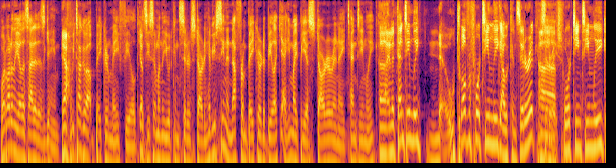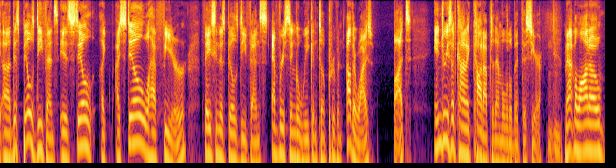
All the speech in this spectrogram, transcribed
What about on the other side of this game? Yeah. If we talk about Baker Mayfield. Is he someone that you would consider starting? Have you seen enough from Baker to be like, yeah, he might be a starter in a 10 team league? Uh, in a 10 team league, no. 12 or 14 league, I would consider it. Consideration. 14 team league, uh, this Bills defense is still like, I still will have fear facing this Bills defense every single week until proven otherwise. But injuries have kind of caught up to them a little bit this year. Matt Milano,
